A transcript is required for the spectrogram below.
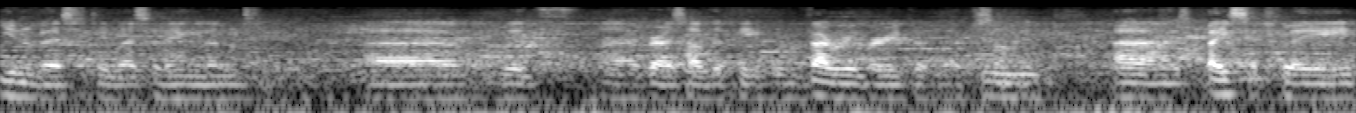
University West of England uh, with uh, various other people. Very, very good website. Uh, it's basically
